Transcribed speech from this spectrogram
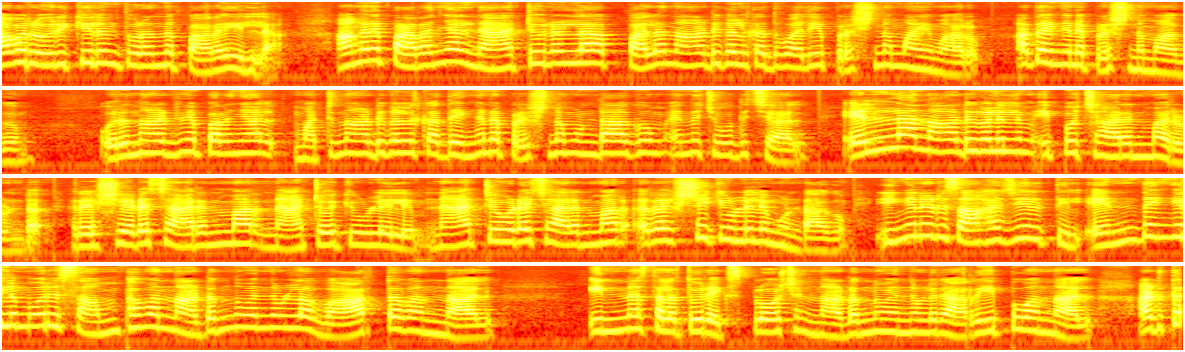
അവർ ഒരിക്കലും തുറന്ന് പറയില്ല. അങ്ങനെ പറഞ്ഞാൽ നാറ്റോയിലുള്ള പല നാടുകൾക്ക് അത് വലിയ പ്രശ്നമായി മാറും. അതെങ്ങനെ പ്രശ്നമാകും? ഒരു നാടിനെ പറഞ്ഞാൽ മറ്റു നാടുകൾക്ക് അത് എങ്ങനെ പ്രശ്നമുണ്ടാകും എന്ന് ചോദിച്ചാൽ എല്ലാ നാടുകളിലും ഇപ്പോൾ ചാരന്മാരുണ്ട്. റഷ്യയുടെ ചാരന്മാർ നാറ്റോയ്ക്കുള്ളിലും നാറ്റോയുടെ ചാരന്മാർ റഷ്യയ്ക്കുള്ളിലും ഉണ്ടാകും. ഇങ്ങനെ ഒരു സാഹചര്യത്തിൽ എന്തെങ്കിലും ഒരു സംഭവം നടന്നു എന്നുള്ള വാർത്ത വന്നാൽ ഇന്ന സ്ഥലത്ത് ഒരു എക്സ്പ്ലോഷൻ നടന്നു എന്നുള്ളൊരു അറിയിപ്പ് വന്നാൽ അടുത്ത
